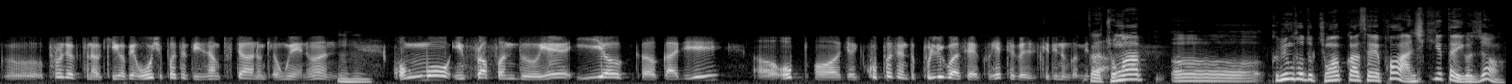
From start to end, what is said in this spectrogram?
그그 프로젝트나 기업에 50% 이상 투자하는 경우에는 음흠. 공모 인프라 펀드에 2억까지 어, 오- 어, 저, 9% 분리과세 그 혜택을 드리는 겁니다. 그러니까 종합 어 금융소득 종합과세 포함 안 시키겠다 이거죠?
